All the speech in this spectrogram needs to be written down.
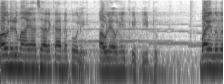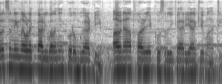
അവനൊരു മായാചാരക്കാരനെ പോലെ അവളെ അവനിൽ കെട്ടിയിട്ടു. ഭയന്നു വിറച്ചു നിന്നവളെ കളി പറഞ്ഞും കുറുമ്പ് കാട്ടിയും അവൻ ആ പഴയ കുസൃതിക്കാരിയാക്കി മാറ്റി.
